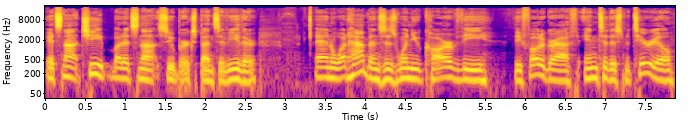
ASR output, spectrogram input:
it's not cheap, but it's not super expensive either. And what happens is when you carve the the photograph into this material,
